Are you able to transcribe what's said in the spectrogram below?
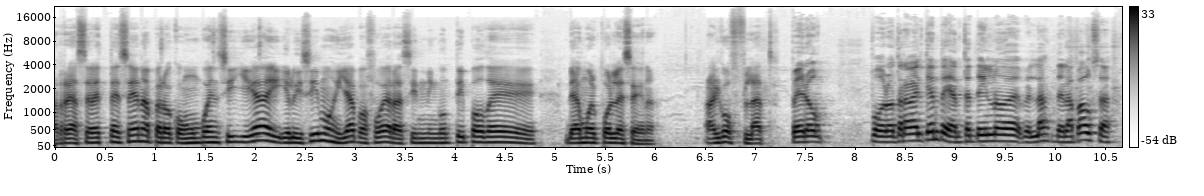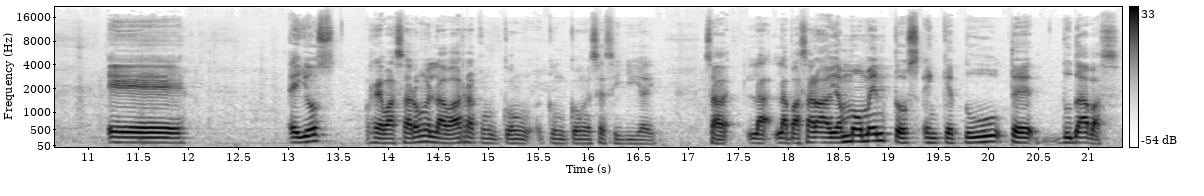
a rehacer esta escena, pero con un buen CGI, y lo hicimos y ya para afuera, sin ningún tipo de, de amor por la escena. Algo flat. Pero por otra vertiente, y antes de irnos de, ¿verdad? de la pausa, eh, ellos rebasaron en la barra con, con, con, con ese CGI. ¿Sabes? La, la pasaron. Había momentos en que tú te dudabas.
